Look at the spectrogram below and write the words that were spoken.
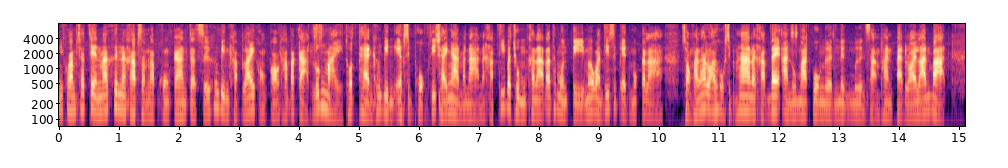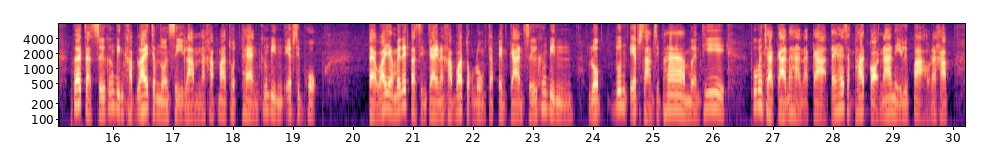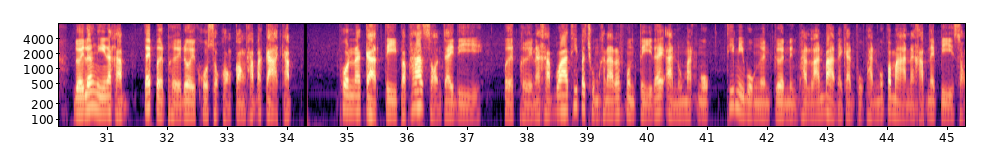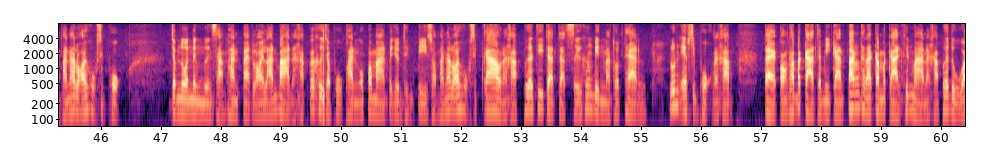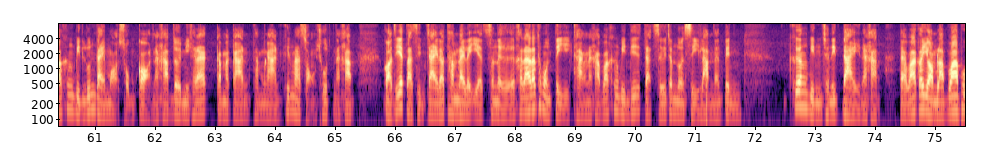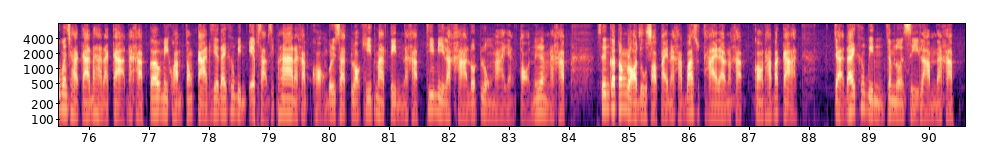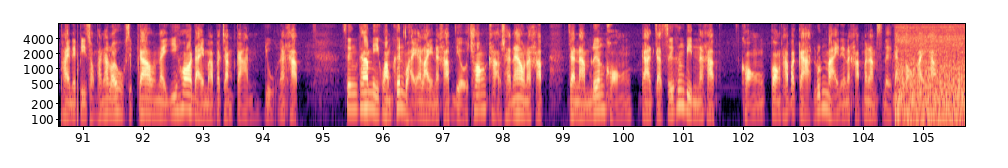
มีความชัดเจนมากขึ้นนะครับสำหรับโครงการจัดซื้อเครื่องบินขับไล่ของกองทัพอากาศรุ่นใหม่ทดแทนเครื่องบิน F16 ที่ใช้งานมานานนะครับที่ประชุมคณะรัฐมนตรีเมื่อวันที่ 11 มกราคม 2565 นะครับได้อนุมัติวงเงิน 13,800 ล้านบาท เพื่อจัดซื้อเครื่องบินขับไล่จำนวน 4 ลำนะครับมาทดแทนเครื่องบิน F16 แต่ว่ายังไม่ได้ตัดสินใจนะครับว่าตกลงจะเป็นการซื้อเครื่องบินลบรุ่น F35 เหมือนที่ ผู้บัญชาการทหารอากาศได้ให้สัมภาษณ์ก่อนหน้านี้หรือเปล่านะครับ โดยเรื่องนี้นะครับได้เปิดเผยโดยโฆษกของกองทัพอากาศครับพลอากาศตีประภาสสอนใจดี เปิดเผยนะครับว่าที่ประชุมคณะรัฐมนตรีได้อนุมัติงบที่มีวงเงินเกิน 1,000 ล้านบาทในการผูกพันงบประมาณนะครับในปี 2566จำนวน 13,800 ล้านบาทนะครับก็คือจะผูกพันงบประมาณไปจนถึงปี 2569 นะครับเพื่อที่จะจัดซื้อเครื่องบินมาทดแทน รุ่น F16 นะครับแต่กองทัพอากาศจะมีการตั้งคณะกรรมการขึ้นมานะครับ เพื่อดูว่าเครื่องบินรุ่นใดเหมาะสมก่อนนะครับ โดยมีคณะกรรมการทำงานขึ้นมา 2 ชุดนะครับ ก่อนที่จะตัดสินใจแล้วทำรายละเอียดเสนอคณะรัฐมนตรีอีกครั้งนะครับ ว่าเครื่องบินที่จะจัดซื้อจำนวน 4ลำนั้นเป็นเครื่องบินชนิดใดนะครับ แต่ว่าก็ยอมรับว่าผู้บัญชาการทหารอากาศนะครับ ก็มีความต้องการที่จะได้เครื่องบิน F35 นะครับของบริษัท Lockheed Martin นะครับที่มีราคาลดลงมาอย่างต่อเนื่องนะครับ ซึ่งก็ต้องรอดูต่อไปนะครับว่าสุดท้ายแล้วนะครับ กองทัพอากาศจะได้เครื่องบินจำนวน 4 ลำนะครับ ภายในปี 2569 ในยี่ห้อใดมาประจำการอยู่นะครับ ซึ่งถ้ามีความเคลื่อนไหวอะไรนะครับ เดี๋ยวช่องข่าวชาแนลนะครับ จะนำเรื่องของการจัดซื้อเครื่องบินนะครับ ของกองทัพอากาศรุ่นใหม่เนี่ยนะครับ มานำเสนอกันต่อไปครับ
